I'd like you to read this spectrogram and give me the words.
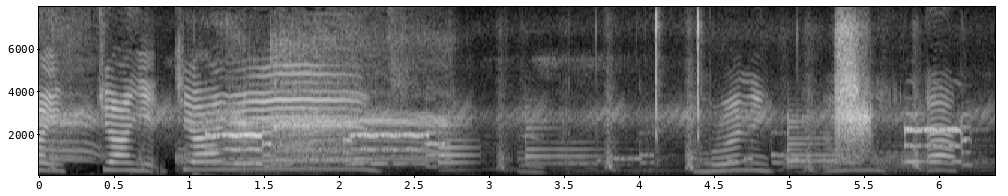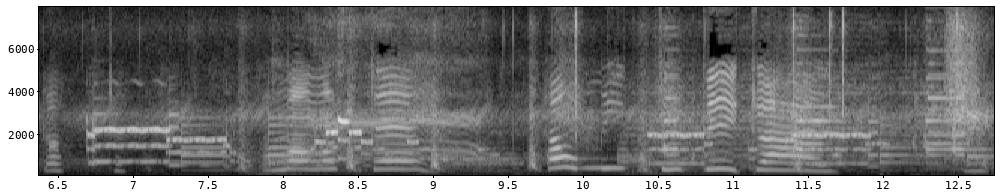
Giant, giant, giant! I'm running. I'm running. Duck, duck. I'm almost there. Help me, the big guy. I'm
